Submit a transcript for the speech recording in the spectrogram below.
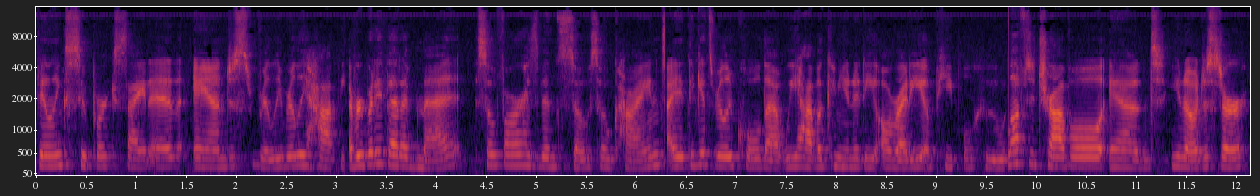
Feeling super excited and just really really happy. Everybody that i've met so far has been so so kind. I think it's really cool that we have a community already of people who love to travel and you know just are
